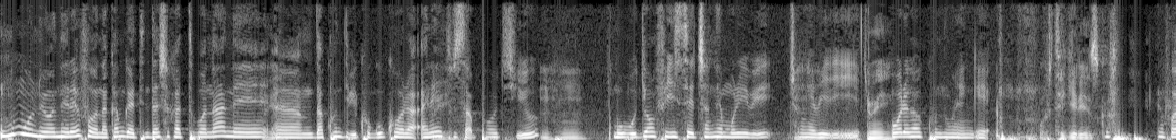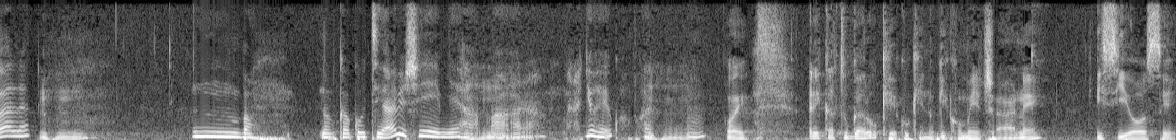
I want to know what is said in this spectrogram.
nk'umuntu yo telefone akambwira ati ndashaka tubonane ndakunda ibikorwa ukora i need Oui. to support you Mhm. mu buryo mfise canke muri ibi canke biriya Oui. ureka kuntwengera utegerezwa voilà Mhm. Mm, bon novuga gute abishimye hama ara- araryoherwa. Mm. we reka tugaruke ku kintu gikomeye cyane isi yose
